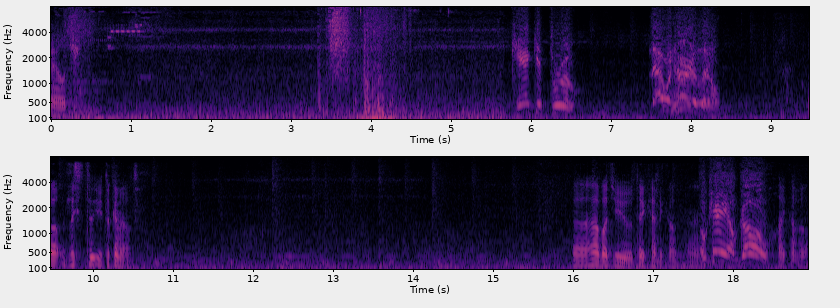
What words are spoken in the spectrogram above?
Ouch. Can't get through. That one hurt a little. Well, at least you took him out. Uh, how about you take heavy cover? Uh, Okay, I'll go. high cover.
